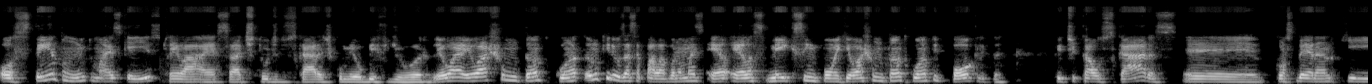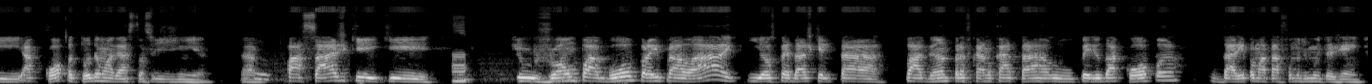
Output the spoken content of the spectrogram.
ostentam muito mais que isso. Sei lá, essa atitude dos caras de comer o bife de ouro. Eu, eu acho um tanto quanto. Eu não queria usar essa palavra, não, mas elas meio que se impõem, que eu acho um tanto quanto hipócrita criticar os caras, é, considerando que a Copa toda é uma gastança de dinheiro. Tá? Passagem que, que que o João pagou para ir para lá e a hospedagem que ele está pagando para ficar no Catar o período da Copa daria para matar a fome de muita gente.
